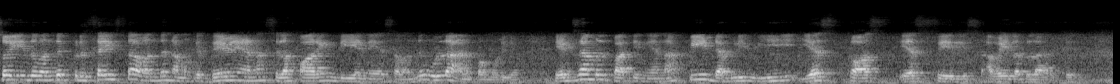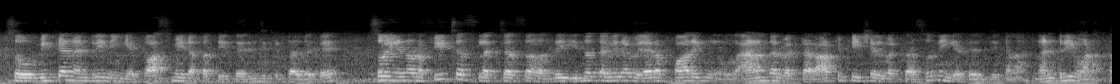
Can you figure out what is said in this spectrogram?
ஸோ இது வந்து ப்ரிசைஸாக வந்து நமக்கு தேவையான சில ஃபாரின் டிஎன்ஏஸை வந்து உள்ளே அனுப்ப முடியும். எக்ஸாம்பிள் பார்த்தீங்கன்னா பிடபிள்யூஇஎஸ் காஸ் எஸ் சீரீஸ் அவைலபிளாக இருக்குது ஸோ மிக்க நன்றி. நீங்கள் காஸ்மீட்டை பற்றி தெரிஞ்சுக்கிட்டதுக்கு. ஸோ என்னோட ஃபீச்சர்ஸ் லெக்சர்ஸை வந்து இதை தவிர வேறு ஃபாரின் அனந்தர் வெக்டர் ஆர்டிஃபிஷியல் வெக்டர்ஸும் நீங்கள் தெரிஞ்சுக்கலாம். நன்றி வணக்கம்.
